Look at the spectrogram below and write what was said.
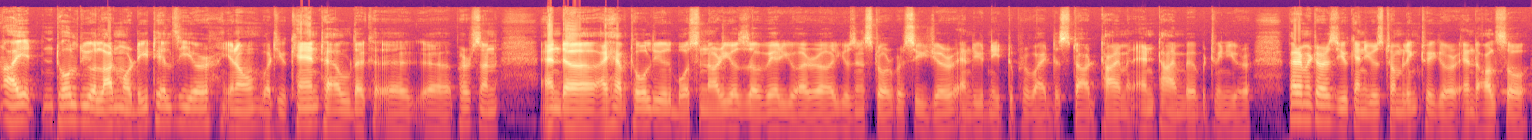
I told you a lot more details here, you know, what you can tell the uh, uh, person. And uh, I have told you both scenarios where you are uh, using store procedure and you need to provide the start time and end time between your parameters. You can use tumbling trigger. And also,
